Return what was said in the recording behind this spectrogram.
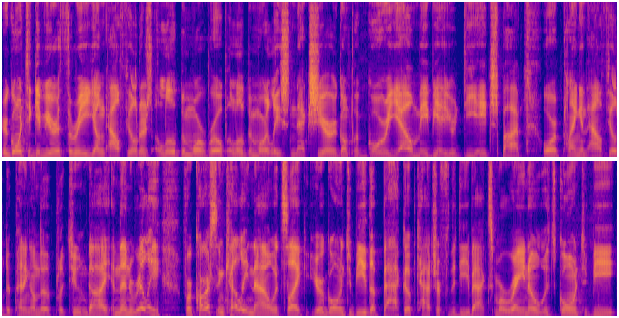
you're going to give your three young outfielders a little bit more rope, a little bit more leash. Next year, you're going to put Gurriel maybe at your DH spot or playing in the outfield depending on the platoon guy. And then really for Carson Kelly now, it's like you're going to be the backup catcher for the D-backs. Moreno is going to be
